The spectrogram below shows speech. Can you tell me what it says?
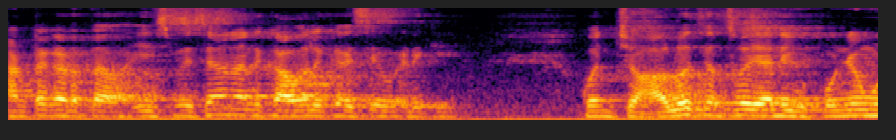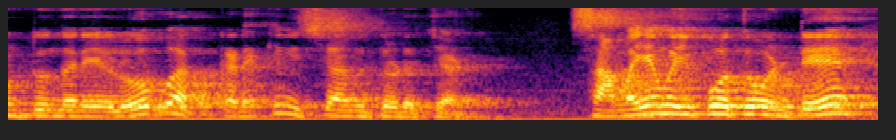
అంటగడతావా? ఈ శ్మశానాన్ని కావలి కాసేవాడికి. కొంచెం ఆలోచించవయ్యా నీకు పుణ్యం ఉంటుందనే లోపు అక్కడికి విశ్వామిత్రుడు వచ్చాడు. సమయం అయిపోతూ ఉంటే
